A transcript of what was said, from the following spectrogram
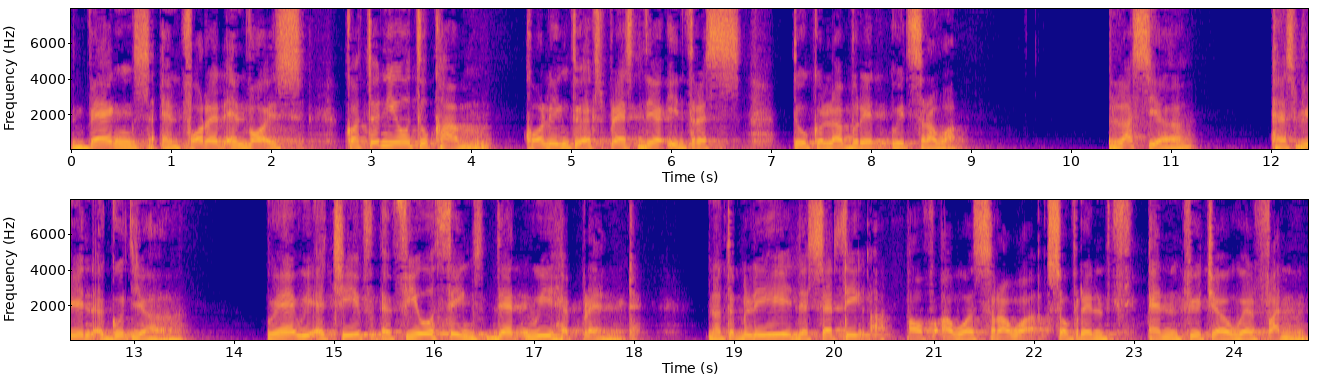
banks, and foreign envoys continue to come calling to express their interest to collaborate with Sarawak. Last year has been a good year where we achieved a few things that we have planned, notably the setting of our Sarawak Sovereign and Future Wealth Fund,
